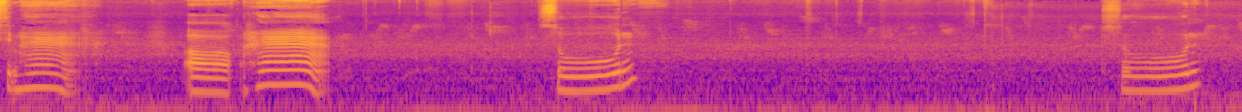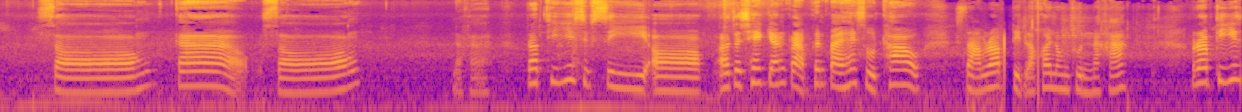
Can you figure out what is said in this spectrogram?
25 ออก 5 0ศูนย์สองเก้าสองนะคะ รอบที่ 24 ออก เราจะเช็คย้อนกลับขึ้นไปให้สูตรเข้า 3 รอบติดแล้วค่อยลงทุนนะคะ รอบที่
